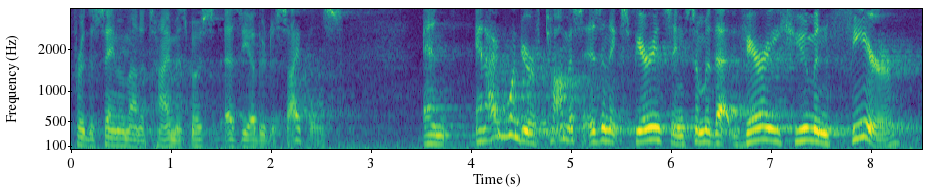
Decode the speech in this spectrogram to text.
for the same amount of time as most as the other disciples. And, and I wonder if Thomas isn't experiencing some of that very human fear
